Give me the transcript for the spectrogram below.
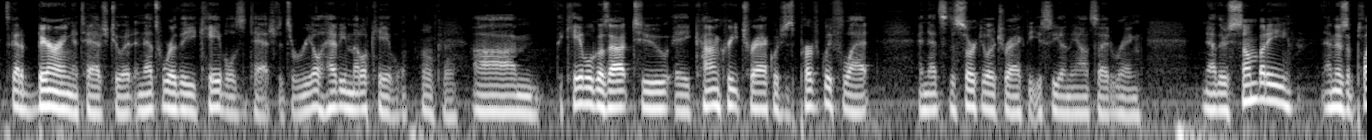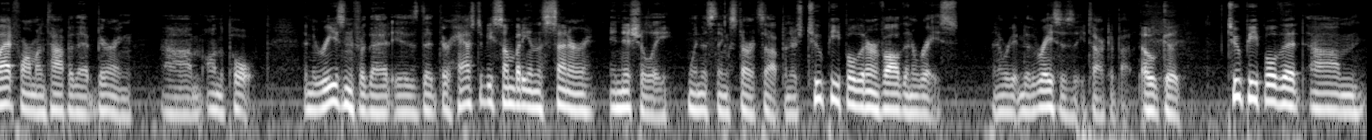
It's got a bearing attached to it, and that's where the cable is attached. It's a real heavy metal cable. okay. Um, the cable goes out to a concrete track, which is perfectly flat, and that's the circular track that you see on the outside ring. Now, there's somebody, and there's a platform on top of that bearing um, on the pole. And the reason for that is that there has to be somebody in the center initially when this thing starts up. And there's two people that are involved in a race. And we're getting to the races that you talked about Oh, good. two people that um,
